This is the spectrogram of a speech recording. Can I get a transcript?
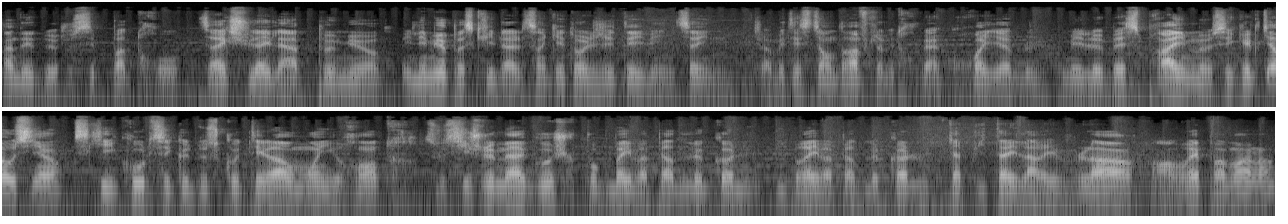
un des deux, je sais pas trop. C'est vrai que celui-là il est un peu mieux. Il est mieux parce qu'il a le 5 étoiles GT, il est insane. Je l'avais testé en draft, je l'avais trouvé incroyable. Mais le best prime, c'est quelqu'un aussi hein. Ce qui est cool, c'est que de ce côté-là, au moins il rentre. Parce que si je le mets à gauche, Pogba il va perdre le col, Ibra il va perdre le col, Capita il arrive là. En vrai, pas mal hein.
